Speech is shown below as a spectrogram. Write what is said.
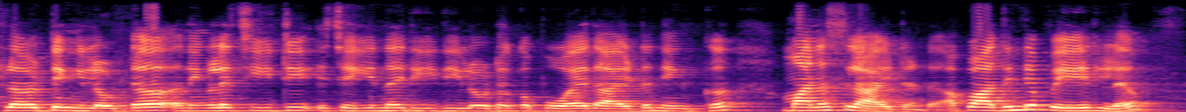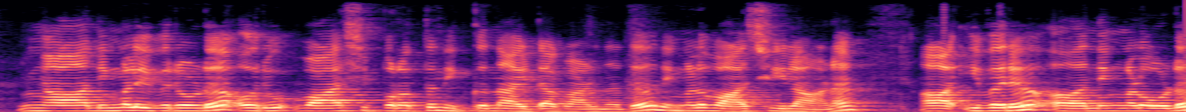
ഫ്ലേട്ടിങ്ങിലോട്ട് നിങ്ങളെ ചീറ്റ് ചെയ്യുന്ന രീതിയിലോട്ടൊക്കെ പോയതായിട്ട് നിങ്ങൾക്ക് മനസ്സിലായിട്ടുണ്ട് അപ്പോൾ അതിൻ്റെ പേരിൽ നിങ്ങൾ ഇവരോട് ഒരു വാശിപ്പുറത്ത് നിൽക്കുന്നതായിട്ടാണ് കാണുന്നത് നിങ്ങൾ വാശിയിലാണ് ഇവർ നിങ്ങളോട്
